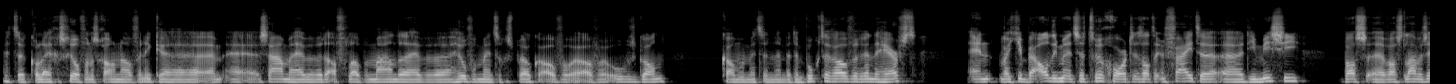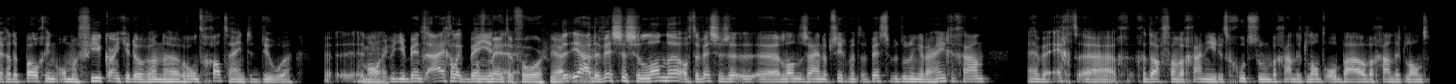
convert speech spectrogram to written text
met de collega Schil van de Schoonhoven en ik uh, uh, samen hebben we de afgelopen maanden hebben we heel veel mensen gesproken over, over Gone. Komen met een, met een boek erover in de herfst. En wat je bij al die mensen terug hoort, is dat in feite uh, die missie was, was, laten we zeggen, de poging om een vierkantje door een rond gat heen te duwen. Mooi. Je bent eigenlijk ben je. metafoor. De, ja, ja, de westerse landen, of de westerse landen zijn op zich met de beste bedoelingen daarheen gegaan. Hebben echt gedacht van we gaan hier iets goeds doen, we gaan dit land opbouwen, we gaan dit land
